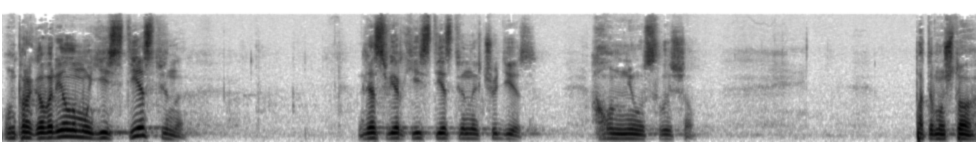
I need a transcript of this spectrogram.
Он проговорил ему естественно для сверхъестественных чудес, а он не услышал. Потому что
